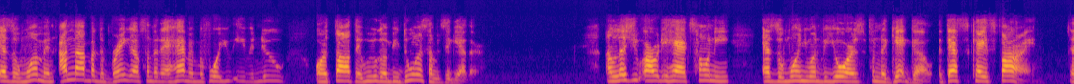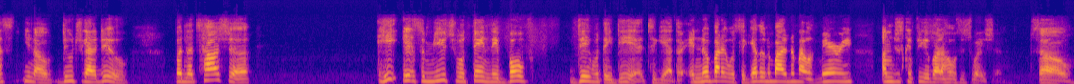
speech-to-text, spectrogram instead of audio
as a woman, I'm not about to bring up something that happened before you even knew or thought that we were gonna be doing something together. Unless you already had Tony as the one you want to be yours from the get-go. If that's the case, fine. That's you know, do what you gotta do. But Natasha, he it's a mutual thing. They both did what they did together. And nobody was together, nobody, nobody was married. I'm just confused by the whole situation. So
